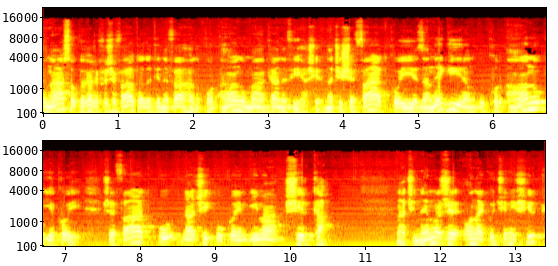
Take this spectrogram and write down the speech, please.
u naslovu kaže fa šefatu alati nefaha na Kur'anu ma kana fiha šir. Znači šefat koji je zanegiran u Kur'anu je koji? Šefat u, znači, u kojem ima širka. Znači ne može onaj koji čini širk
